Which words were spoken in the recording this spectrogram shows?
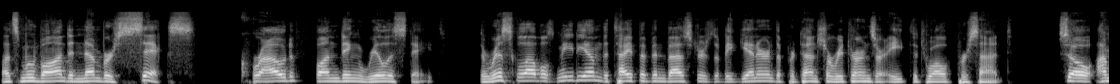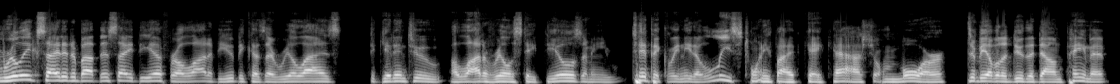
Let's move on to number six crowdfunding real estate. The risk level's medium, the type of investors, the beginner, the potential returns are 8 to 12%. So I'm really excited about this idea for a lot of you because I realize to get into a lot of real estate deals, I mean, you typically need at least 25K cash or more to be able to do the down payment.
